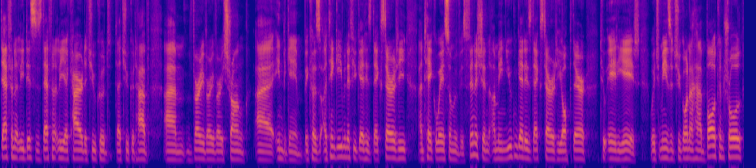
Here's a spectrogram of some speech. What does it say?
definitely, this is definitely a card that you could that you could have um, very, very, very strong uh, in the game because I think even if you get his dexterity and take away some of his finishing, I mean, you can get his dexterity up there to 88, which means that you're going to have ball control,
